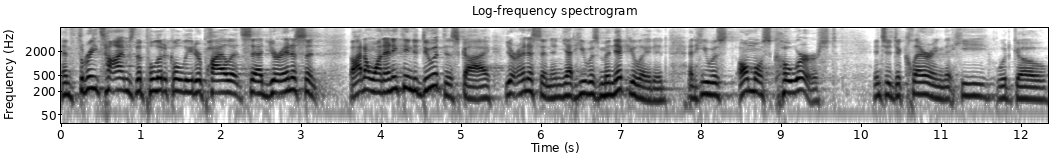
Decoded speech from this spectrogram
And three times the political leader, Pilate, said, You're innocent. I don't want anything to do with this guy. You're innocent. And yet he was manipulated and he was almost coerced into declaring that he would go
